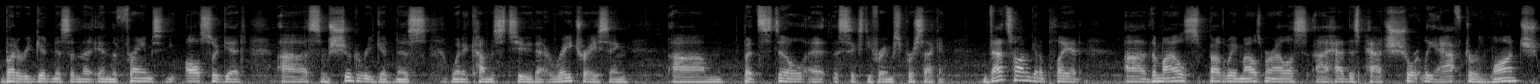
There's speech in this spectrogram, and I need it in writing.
buttery goodness in the in the frames. You also get uh, some sugary goodness when it comes to that ray tracing, um, but still at the 60 frames per second. That's how I'm going to play it. Uh, the Miles, by the way, Miles Morales uh, had this patch shortly after launch,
